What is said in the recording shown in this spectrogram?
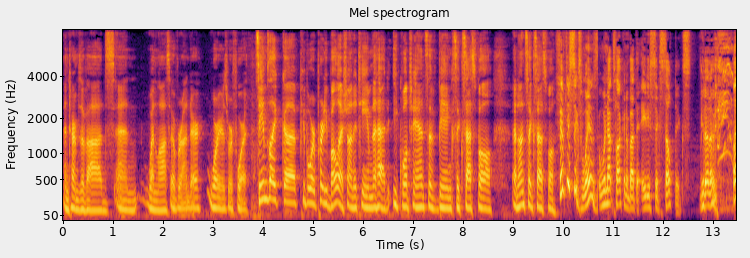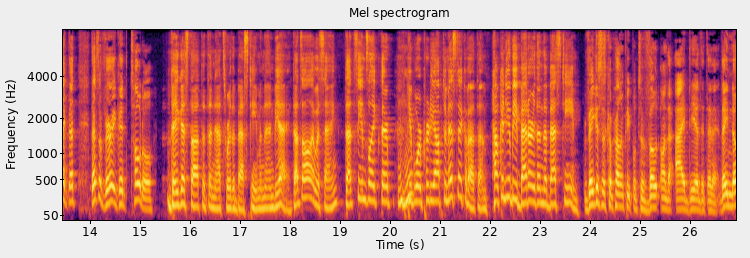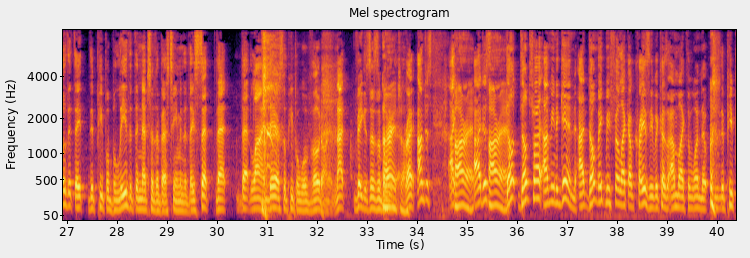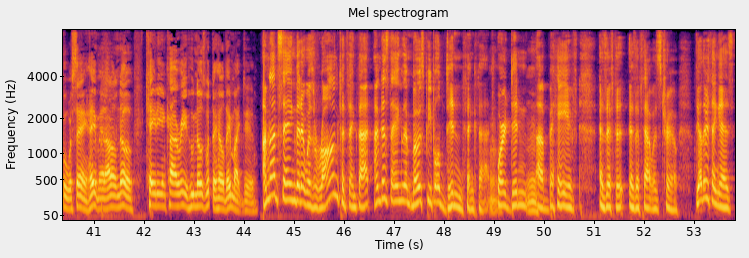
in terms of odds and win loss over under. Warriors were fourth. Seems like uh, people were pretty bullish on a team that had equal chance of being successful and unsuccessful. 56 wins. We're not talking about the 86 Celtics. You know what I mean? like that that's a very good total. Vegas thought that the Nets were the best team in the NBA. That's all I was saying. That seems like they're mm-hmm. people were pretty optimistic about them. How can you be better than the best team? Vegas is compelling people to vote on the idea that they they know that they that people believe that the Nets are the best team and that they set that that line there so people will vote on it. Not Vegas doesn't believe right, that, right? I'm just I, all right. I just all right. don't don't try. I mean, again, I don't make me feel like I'm crazy because I'm like the one that the people were saying, "Hey, man, I don't know, KD and Kyrie, who knows what the hell they might do." I'm not saying that it was wrong to think that. I'm just saying that most people didn't think that mm. or didn't mm. uh, behave as if the, as if that was true. The other thing is,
